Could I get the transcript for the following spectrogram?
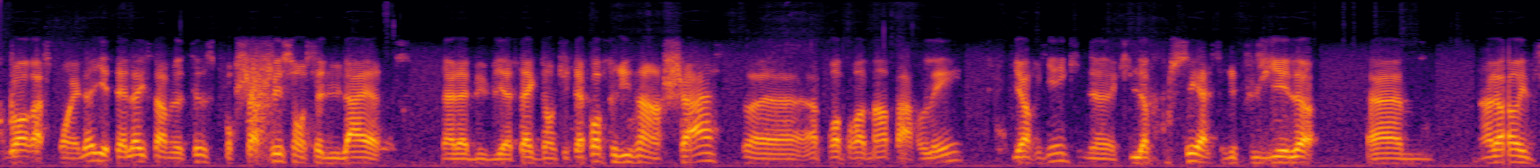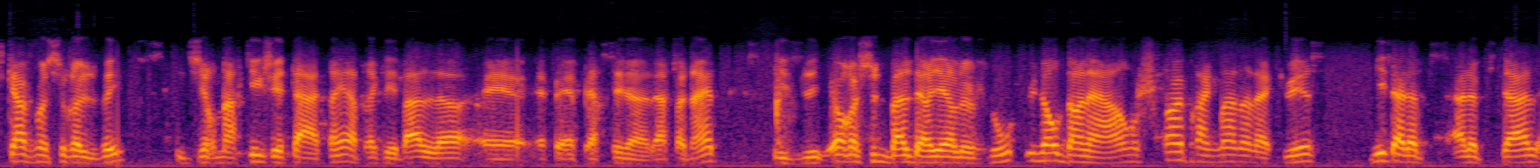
vouloir à ce point-là. Il était là, il semble-t-il, pour charger son cellulaire dans la bibliothèque. Donc, il n'était pas pris en chasse à proprement parler. Il n'y a rien qui, ne- l'a poussé à se réfugier là. Alors, il dit, quand je me suis relevé, j'ai remarqué que j'étais atteint après que les balles aient, percé la, fenêtre. Il il a reçu une balle derrière le genou, une autre dans la hanche, un fragment dans la cuisse. Il est à l'hôp- à l'hôpital,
